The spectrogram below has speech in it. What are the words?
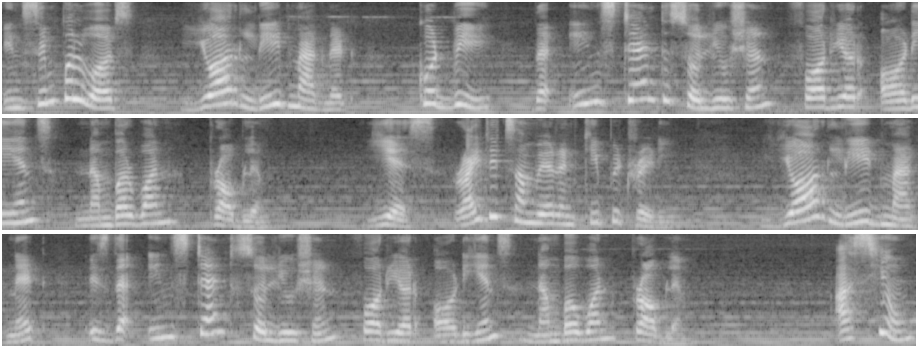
In simple words, your lead magnet could be the instant solution for your audience number one problem. Yes, write it somewhere and keep it ready. Your lead magnet is the instant solution for your audience number one problem. Assume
